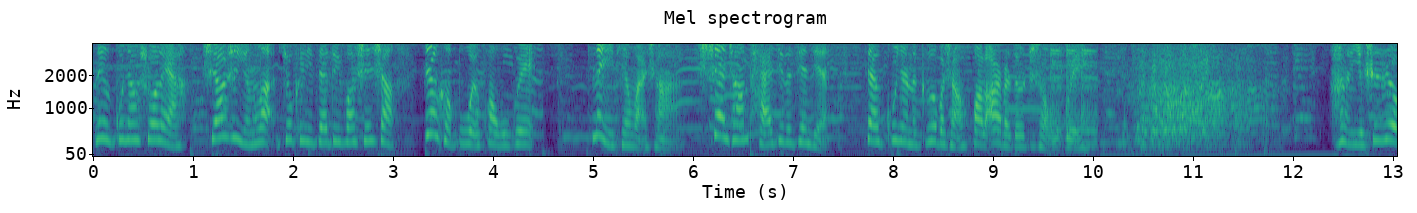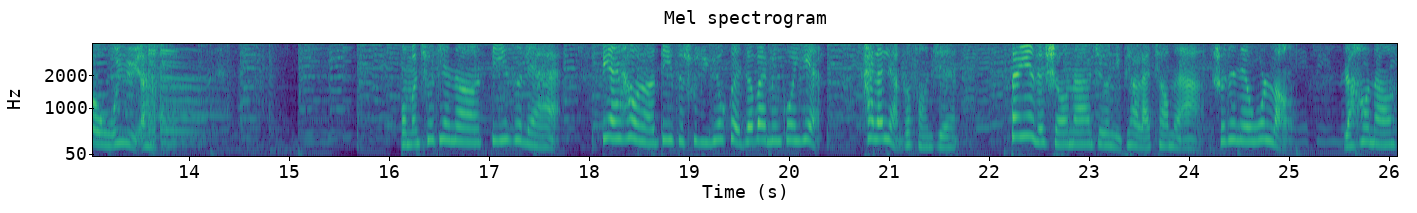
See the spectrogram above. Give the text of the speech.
那个姑娘说了呀，谁要是赢了，就可以在对方身上任何部位画乌龟。那一天晚上啊，擅长牌技的健健。在姑娘的胳膊上画了二百多只小乌龟，哼，也是热无语啊。我们秋天呢第一次恋爱，恋爱后呢第一次出去约会，在外面过夜，开了两个房间。半夜的时候呢，这个女票来敲门啊，说她那屋冷，然后呢，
